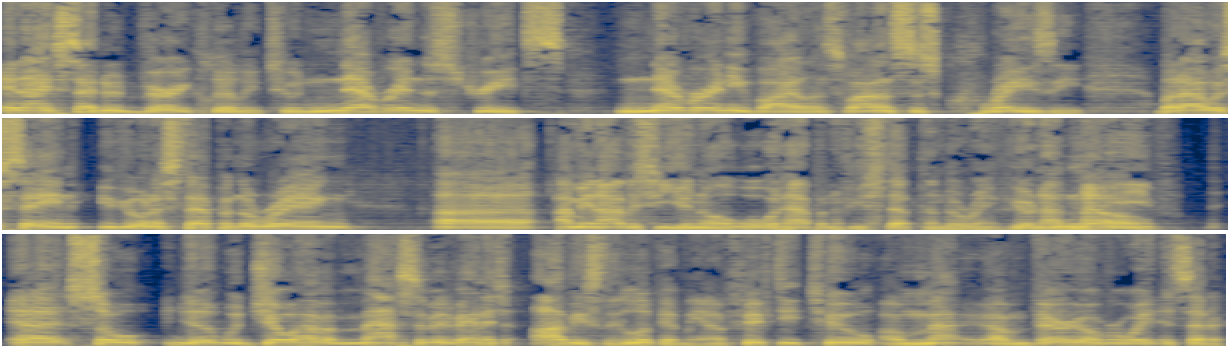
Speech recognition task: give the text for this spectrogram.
and I said it very clearly too. Never in the streets, never any violence. Violence is crazy. But I was saying, if you want to step in the ring, uh, I mean, obviously, you know what would happen if you stepped in the ring. You're not no. naive. Uh, so you know, would Joe have a massive advantage? Obviously, look at me. I'm 52. I'm, ma- I'm very overweight, etc.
